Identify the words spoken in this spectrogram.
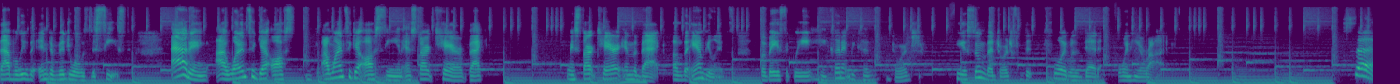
that I believe the individual was deceased. Adding, I wanted to get off I wanted to get off scene and start care back and start care in the back of the ambulance. But basically, he couldn't because George, he assumed that George Floyd was dead when he arrived. Sir,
